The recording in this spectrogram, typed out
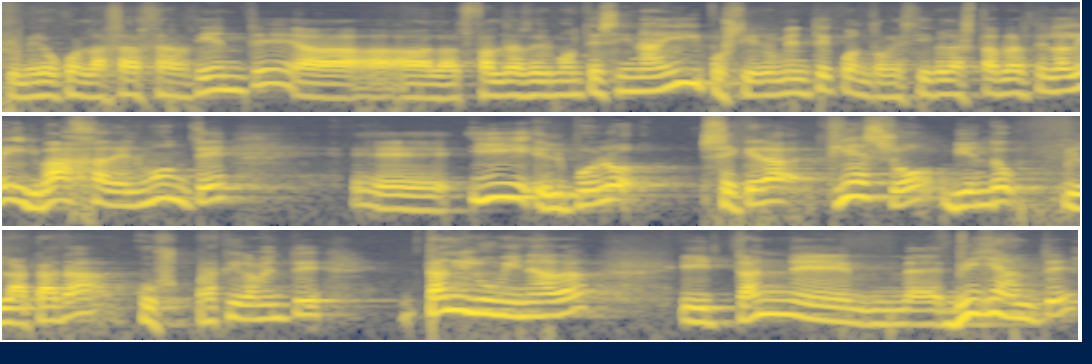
primero con la zarza ardiente a, las faldas del monte Sinaí y posteriormente cuando recibe las tablas de la ley y baja del monte eh, y el pueblo se queda tieso viendo la cara pues, prácticamente tan iluminada y tan eh, brillante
